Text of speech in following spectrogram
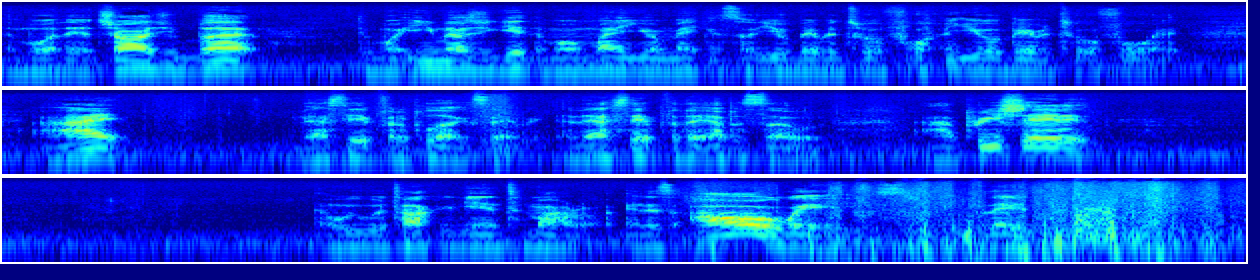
the more they'll charge you. But the more emails you get, the more money you're making. So you'll be able to afford. You'll be able to afford it. All right that's it for the plug segment. And that's it for the episode. I appreciate it. And we will talk again tomorrow. And as always, ladies and gentlemen,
